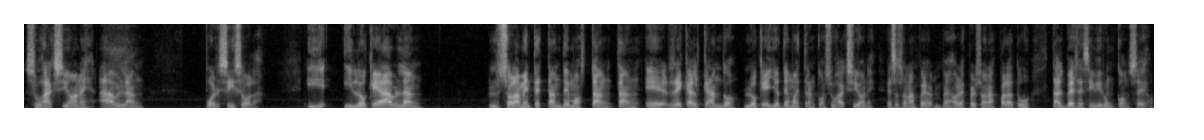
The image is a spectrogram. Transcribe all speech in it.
sus acciones hablan por sí solas. Y, y lo que hablan solamente están, están, eh, recalcando lo que ellos demuestran con sus acciones. Esas son las mejores personas para tú tal vez recibir un consejo.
